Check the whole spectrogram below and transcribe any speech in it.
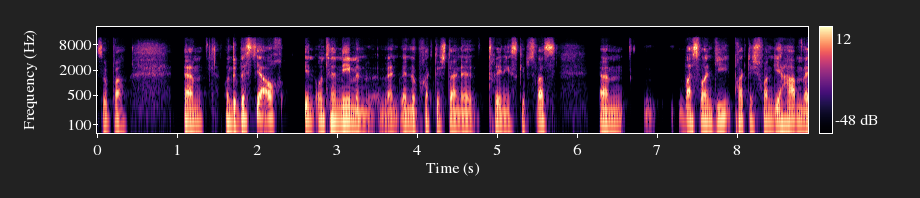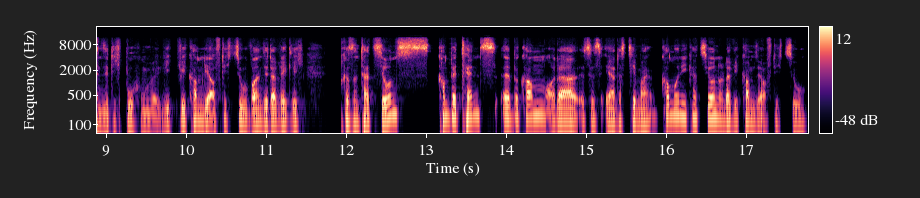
super. Ähm, und du bist ja auch in Unternehmen, wenn, wenn du praktisch deine Trainings gibst. Was, ähm, was wollen die praktisch von dir haben, wenn sie dich buchen? Wie, wie kommen die auf dich zu? Wollen sie da wirklich Präsentationskompetenz äh, bekommen oder ist es eher das Thema Kommunikation oder wie kommen sie auf dich zu?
